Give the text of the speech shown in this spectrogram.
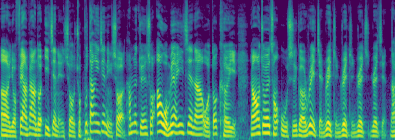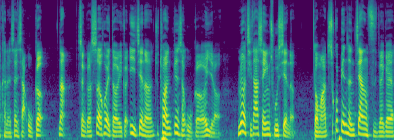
呃，有非常非常多意见领袖就不当意见领袖了，他们就决定说啊，我没有意见啊，我都可以，然后就会从五十个锐减、锐减、锐减、锐减、锐减，那可能剩下五个，那整个社会的一个意见呢，就突然变成五个而已了，没有其他声音出现了，懂吗？就是会变成这样子的一个。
